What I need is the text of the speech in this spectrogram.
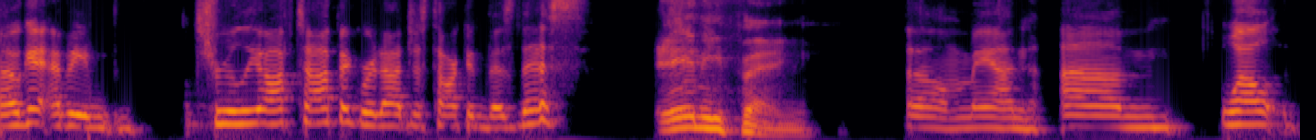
Okay, I mean, truly off topic. We're not just talking business. Anything. Oh man. Um, well,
